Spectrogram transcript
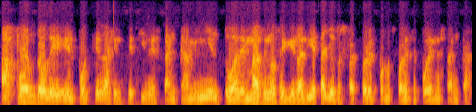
a fondo del por qué la gente tiene estancamiento, además de no seguir la dieta, y otros factores por los cuales se pueden estancar.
